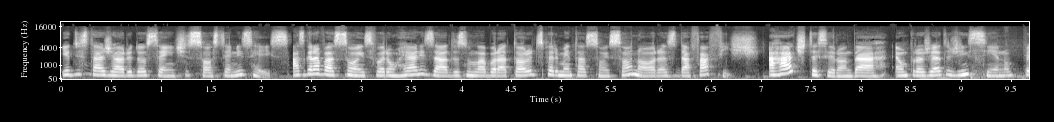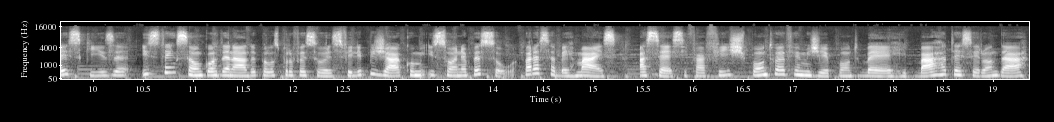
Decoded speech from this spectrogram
e do estagiário docente Sóstenes Reis. As gravações foram realizadas no Laboratório de Experimentações Sonoras da Fafiche. A Rádio Terceiro Andar é um projeto de ensino, pesquisa e extensão coordenado pelos professores Felipe Jacome e Sônia Pessoa. Para saber mais, acesse fafiche.fmg.br terceiro andar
